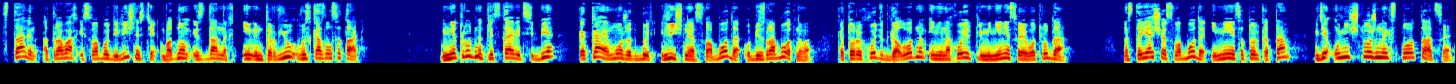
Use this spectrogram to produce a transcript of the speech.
Сталин о правах и свободе личности в одном из данных им интервью высказался так. «Мне трудно представить себе, какая может быть личная свобода у безработного, который ходит голодным и не находит применения своего труда. Настоящая свобода имеется только там, где уничтожена эксплуатация,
